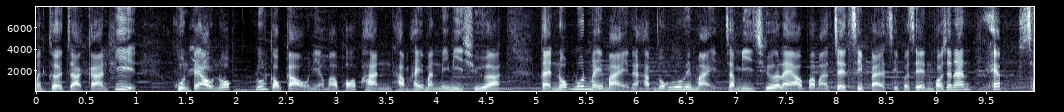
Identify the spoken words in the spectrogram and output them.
มันเกิดจากการที่คุณไปเอานกรุ่นเก่าๆเนี่ยมาเพาะพันธุ์ทำให้มันไม่มีเชื้อ แต่นกรุ่นใหม่ๆนะครับนกรุ่นใหม่ๆ จะมีเชื้อแล้วประมาณ 70-80%เพราะฉะนั้น F2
